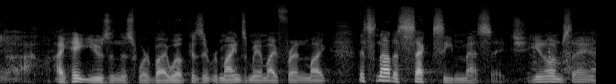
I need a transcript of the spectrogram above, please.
uh, I hate using this word, but I will because it reminds me of my friend Mike. It's not a sexy message. You know what I'm saying?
